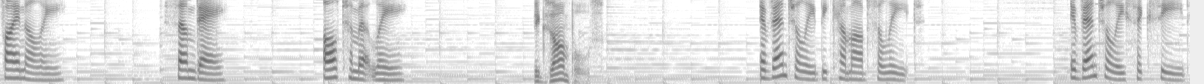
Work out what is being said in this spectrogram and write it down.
Finally, someday, ultimately, Examples eventually become obsolete, eventually succeed.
